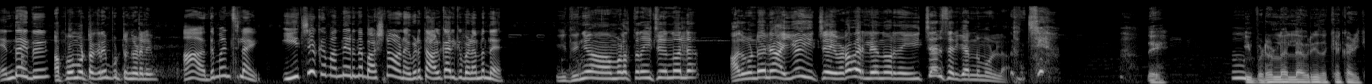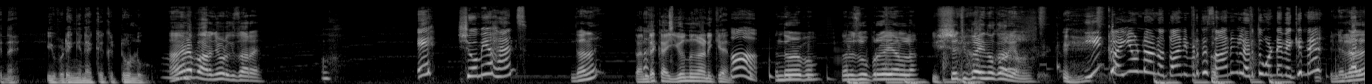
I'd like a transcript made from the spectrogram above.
എന്താ ഇത്? അപ്പം മുട്ടക്കറിയും പുട്ടും കടലയും. ആ അത് മനസ്സിലായി. ഈച്ചയൊക്കെ വന്നിരുന്ന ഭക്ഷണമാണോ ഇവിടുത്തെ ആൾക്കാർക്ക് വിളമ്പുന്നേ? ഇത് ഞാൻ വളർത്തുന്ന ഈച്ചയൊന്നുമല്ല. അതുകൊണ്ട് തന്നെ അയ്യോ ഈച്ച ഇവിടെ വരില്ലെന്ന് പറഞ്ഞ ഈച്ച അനുസരിക്കാനൊന്നും ഇവിടെ ദേ ഇവിടെയുള്ള എല്ലാവരും ഇതൊക്കെ കഴിക്കുന്നേ. ഇവിടെ ഇങ്ങനെയൊക്കെ കിട്ടുള്ളൂ. അങ്ങനെ പറഞ്ഞു കൊടുക്കും സാറേ. ഏ ഷോ മി യുവർ ഹാൻഡ്സ് എന്താണ്? തന്റെ കൈയൊന്ന് കാണിക്കാൻ. എന്താ കുഴപ്പം? നല്ല സൂപ്പർ കൈയാണല്ലോ ചേച്ചി കൈ നോക്കാൻ അറിയാമോ? ഈ കൈ കൊണ്ടാണോ താൻ ഇവിടുത്തെ സാധനങ്ങൾ എടുത്തു കൊണ്ടേ വെക്കുന്നേ? പിന്നല്ലാതെ?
